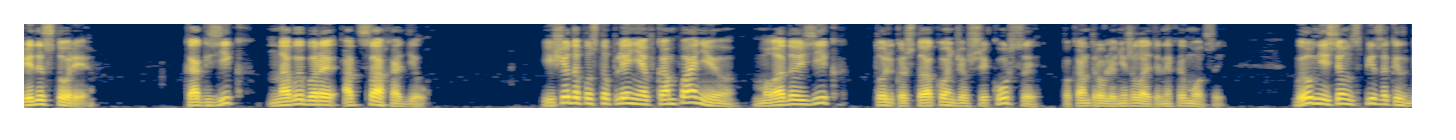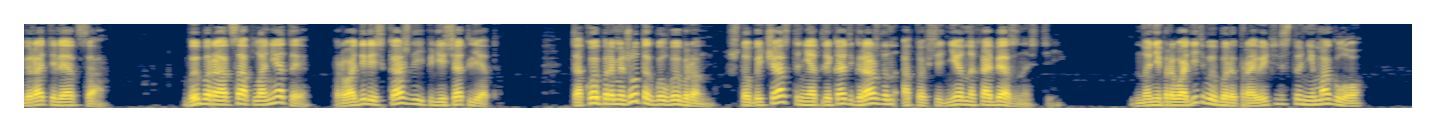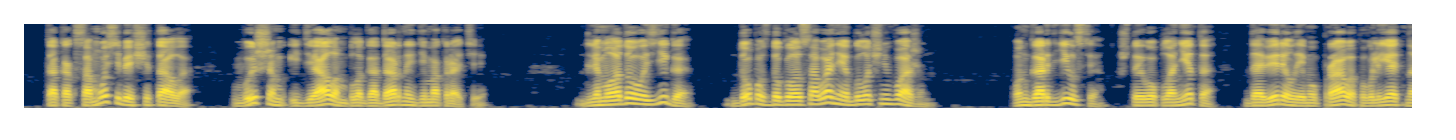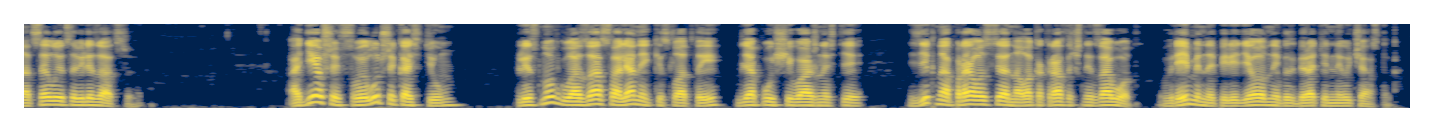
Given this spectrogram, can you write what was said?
Предыстория. Как Зик на выборы отца ходил. Еще до поступления в компанию молодой Зик, только что окончивший курсы по контролю нежелательных эмоций, был внесен в список избирателей отца. Выборы отца планеты проводились каждые 50 лет. Такой промежуток был выбран, чтобы часто не отвлекать граждан от повседневных обязанностей. Но не проводить выборы правительство не могло, так как само себя считало высшим идеалом благодарной демократии. Для молодого Зига допуск до голосования был очень важен. Он гордился, что его планета доверила ему право повлиять на целую цивилизацию. Одевшись в свой лучший костюм, плеснув глаза соляной кислоты для пущей важности, Зиг направился на лакокрасочный завод, временно переделанный в избирательный участок.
